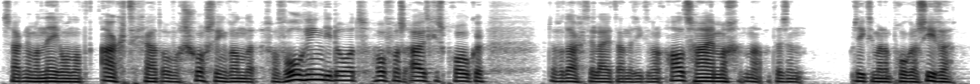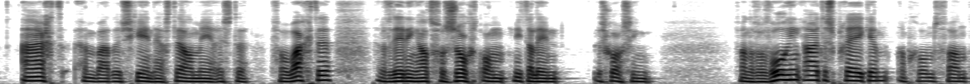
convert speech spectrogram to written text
Zaak nummer 908 gaat over schorsing van de vervolging die door het Hof was uitgesproken. De verdachte leidt aan de ziekte van Alzheimer. Nou, dat is een ziekte met een progressieve aard en waar dus geen herstel meer is te verwachten. En de verdediging had verzocht om niet alleen de schorsing van de vervolging uit te spreken op grond van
